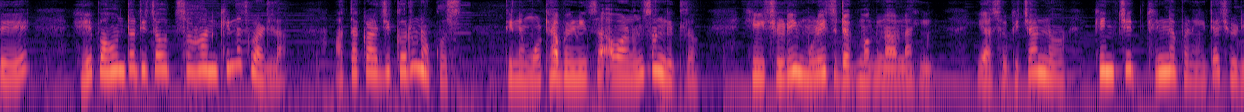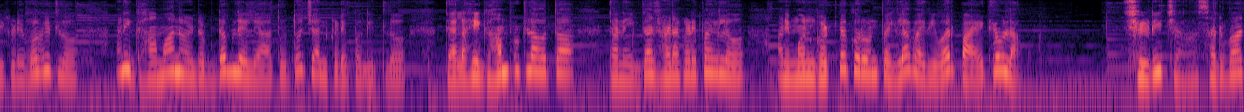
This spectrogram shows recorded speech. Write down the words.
ते? हे पाहून तर तिचा उत्साह आणखीनच वाढला. आता काळजी करू नकोस तिनं मोठ्या बहिणीचं आवाणून सांगितलं. ही शिडी मुळीच डगमगणार नाही. यासुकीच्यानं किंचित खिन्नपणे त्या शिडीकडे बघितलं आणि घामानं डबडबलेल्या तोतोच्यांकडे बघितलं. त्यालाही घाम फुटला होता. त्याने एकदा झाडाकडे पाहिलं आणि मन घट्ट करून पहिल्या पायरीवर पाय ठेवला. शिडीच्या सर्वात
